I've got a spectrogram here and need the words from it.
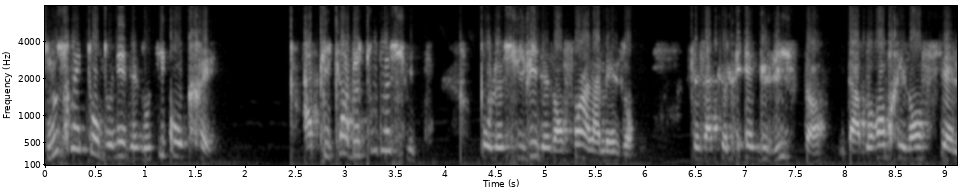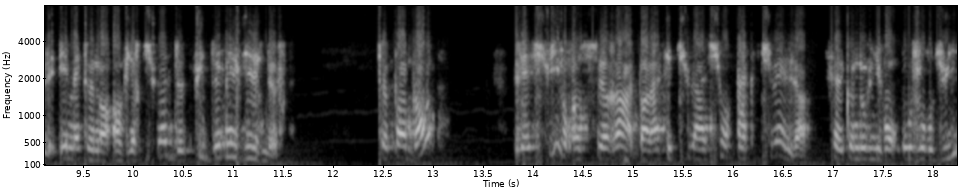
Nous souhaitons donner des outils concrets applicable tout de suite pour le suivi des enfants à la maison. Ces ateliers existent d'abord en présentiel et maintenant en virtuel depuis 2019. Cependant, les suivre sera dans la situation actuelle, celle que nous vivons aujourd'hui,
